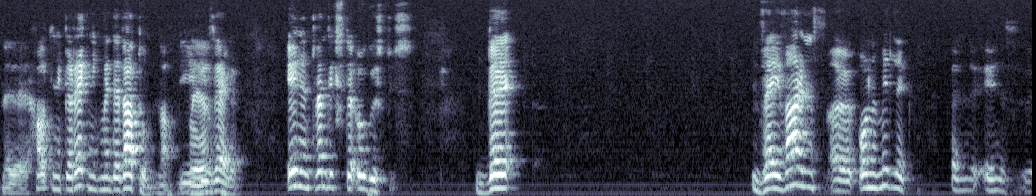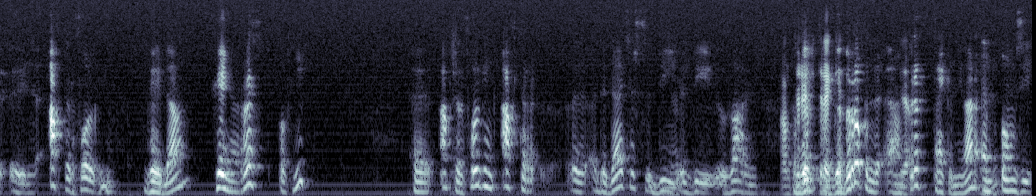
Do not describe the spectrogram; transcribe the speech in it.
Uh, houd ik rekening met de datum, nou, die, Ja. die zeggen. 21ste augustus. De, wij waren onmiddellijk in, in, in achtervolging gedaan, geen rust of niet. Eh, achtervolging achter eh, de Duitsers, die, die waren Aan terugtrekken. gebroken aan Ja. terugtrekken, ja, en om ze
